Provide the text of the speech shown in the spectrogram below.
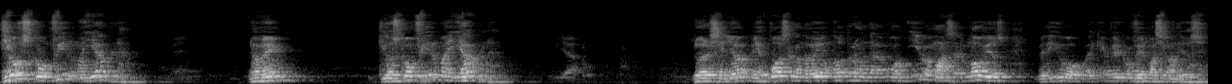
Dios confirma y habla. Amén. Dios confirma y habla. Lo del Señor, mi esposa cuando nosotros andábamos, íbamos a ser novios, me dijo, hay que pedir confirmación a Dios.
